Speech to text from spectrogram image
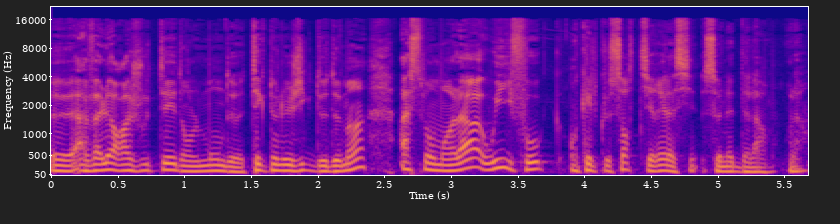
euh, à valeur ajoutée dans le monde technologique de demain, à ce moment-là, oui, il faut en quelque sorte tirer la sonnette d'alarme. Voilà.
